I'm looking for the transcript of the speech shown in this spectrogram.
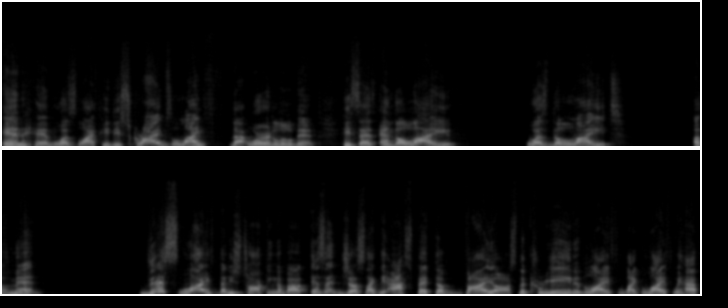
In him was life. He describes life, that word, a little bit. He says, and the life was the light of men. This life that he's talking about isn't just like the aspect of bios, the created life, like life we have.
